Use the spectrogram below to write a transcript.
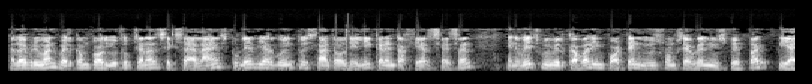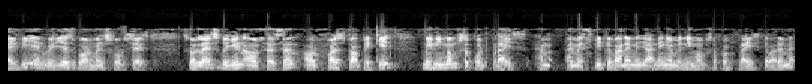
Hello everyone, welcome to our YouTube channel Shiksha Alliance. Today we are going to start our daily current affairs session in which we will cover important news from several newspaper, PIB and various government sources. So let's begin our session. Our first topic is minimum support price. हम MSP के बारे में जानेंगे minimum support price के बारे में.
